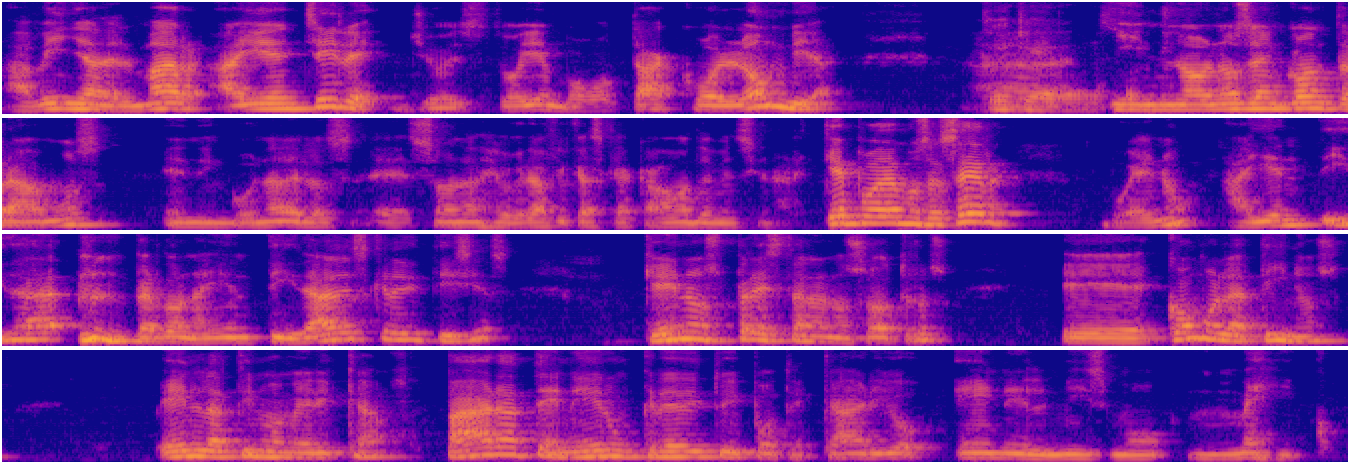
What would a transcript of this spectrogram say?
a Viña del Mar, ahí en Chile. Yo estoy en Bogotá, Colombia. Ah, y no nos encontramos en ninguna de las eh, zonas geográficas que acabamos de mencionar. ¿Qué podemos hacer? Bueno, hay, entidad, perdón, hay entidades crediticias que nos prestan a nosotros eh, como latinos en Latinoamérica para tener un crédito hipotecario en el mismo México.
